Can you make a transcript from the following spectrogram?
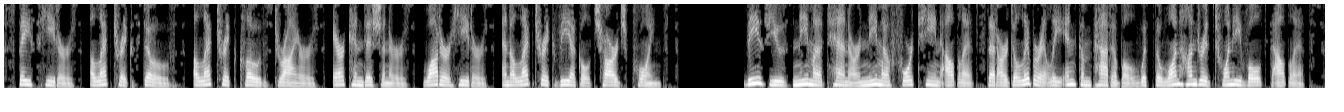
space heaters, electric stoves, electric clothes dryers, air conditioners, water heaters, and electric vehicle charge points. These use NEMA 10 or NEMA 14 outlets that are deliberately incompatible with the 120 volts outlets.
